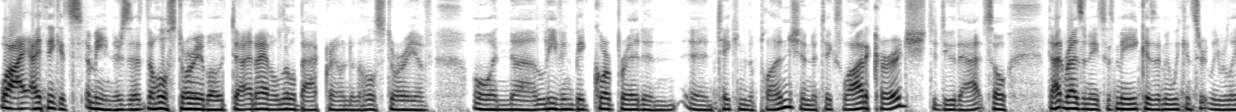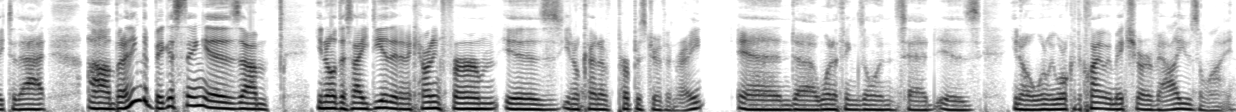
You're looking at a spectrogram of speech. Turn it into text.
Well, I, I think it's. I mean, there's a, the whole story about, uh, and I have a little background on the whole story of Owen uh, leaving big corporate and and taking the plunge, and it takes a lot of courage to do that. So that resonates with me because I mean, we can certainly relate to that. Um, but I think the biggest thing is, um, you know, this idea that an accounting firm is, you know, kind of purpose driven, right? And uh, one of the things Owen said is, you know, when we work with a client, we make sure our values align.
